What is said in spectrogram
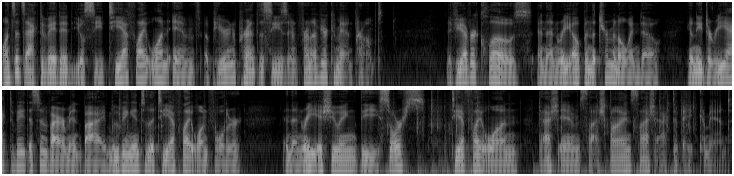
Once it's activated, you'll see tflite1env appear in parentheses in front of your command prompt. If you ever close and then reopen the terminal window, you'll need to reactivate this environment by moving into the tflite1 folder and then reissuing the source tflite1-env slash bin slash activate command.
